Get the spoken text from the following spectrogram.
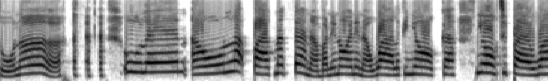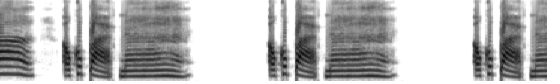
สูเนอะอูเลนเอาละปากนักเต้นอะบันน้อยๆเนี่ยนะว่าแล้วก็โยกกะโยอกที่แปลว่า เอาเข้าปากนะเอาเข้าปากนะ เอาเข้าปากนะ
